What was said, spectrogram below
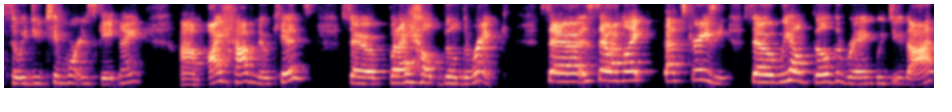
So we do Tim Hortons skate night. Um, I have no kids, so but I help build the rink. So so I'm like that's crazy. So we help build the rink. We do that.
